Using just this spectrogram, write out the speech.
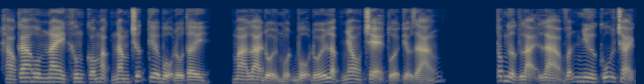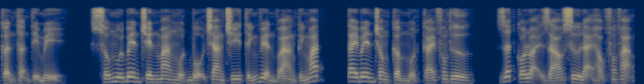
Hào ca hôm nay không có mặc năm trước kia bộ đồ tây, mà là đổi một bộ đối lập nhau trẻ tuổi tiểu dáng. Tóc ngược lại là vẫn như cũ trải cẩn thận tỉ mỉ, sống mũi bên trên mang một bộ trang trí tính viền vàng kính mắt, tay bên trong cầm một cái phong thư, rất có loại giáo sư đại học phong phạm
